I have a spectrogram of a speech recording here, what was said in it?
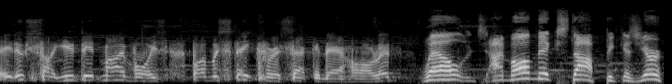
it looks like you did my voice by mistake for a second there, Harland. Well, I'm all mixed up because you're.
